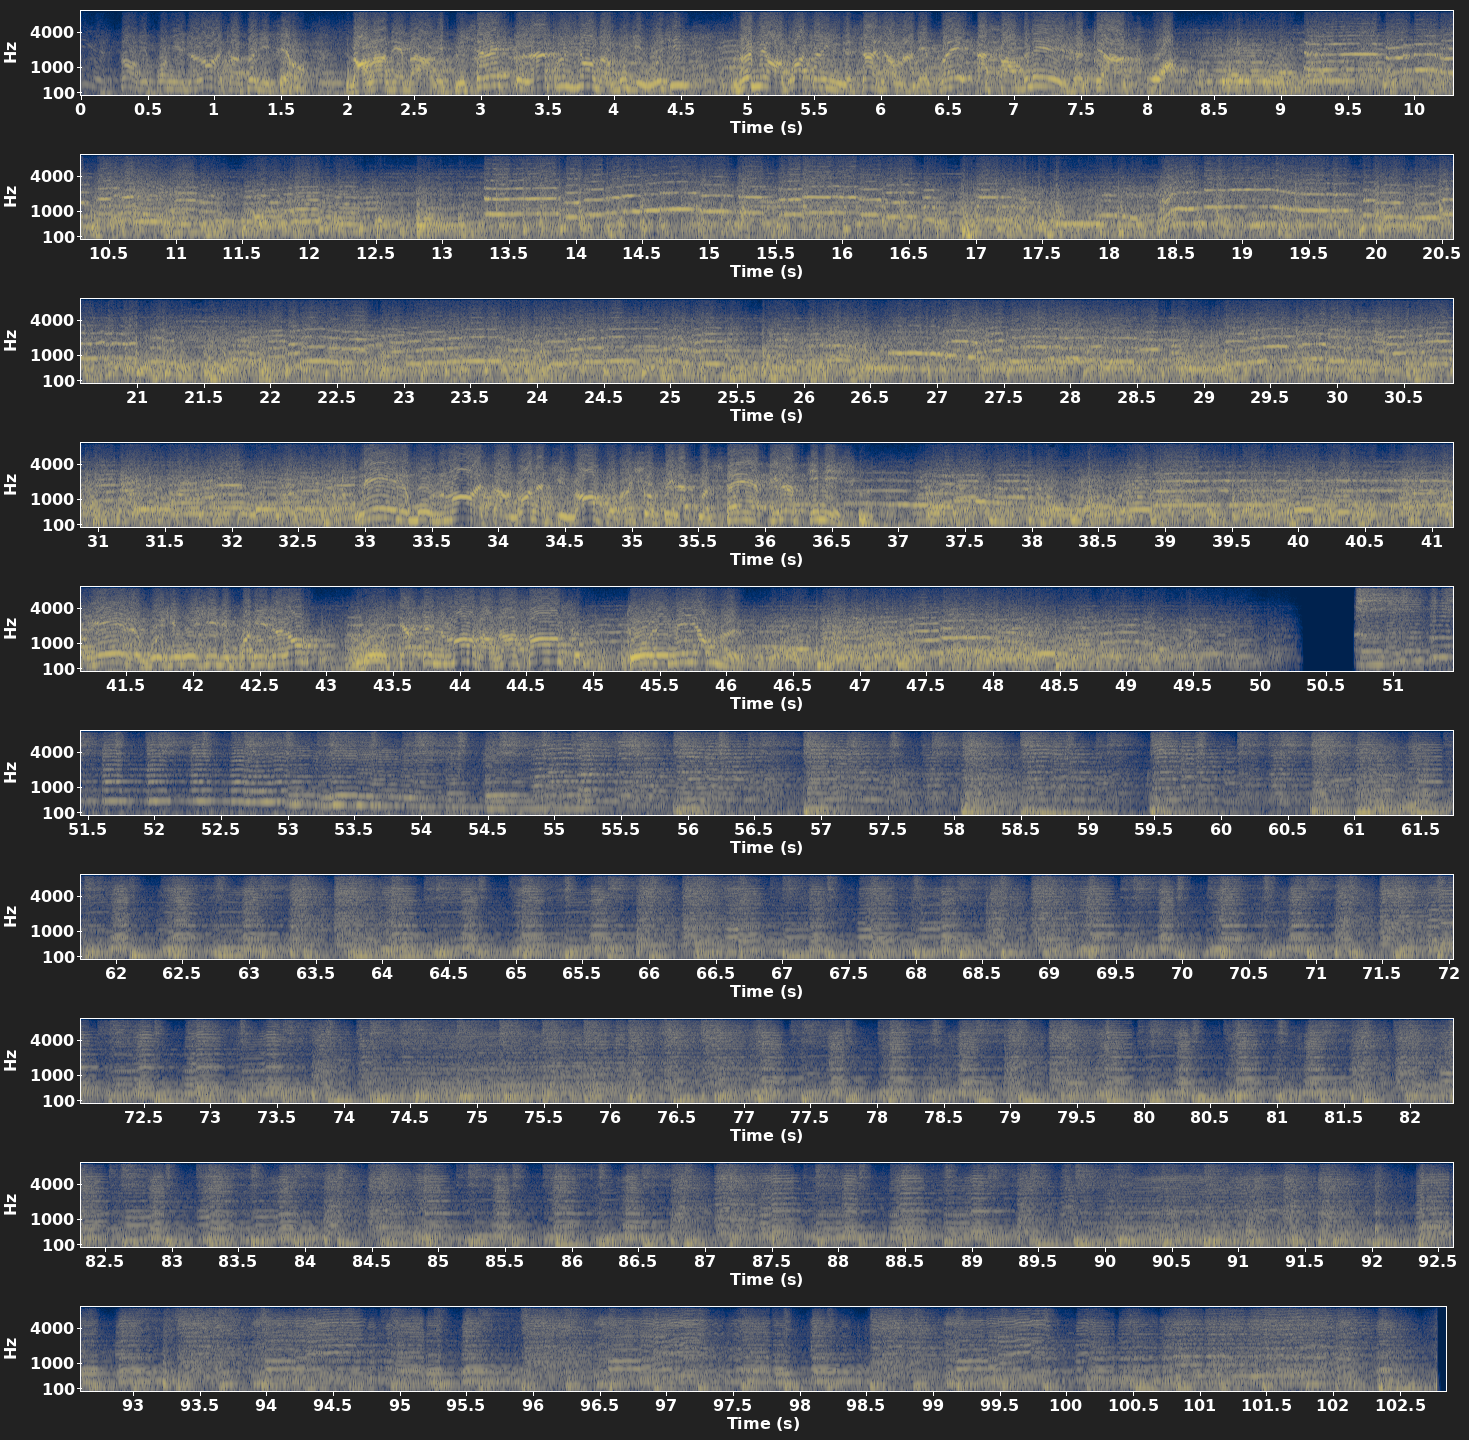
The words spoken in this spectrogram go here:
L'histoire du premier de l'an est un peu différent. Dans l'un des bars les plus sélects, l'intrusion d'un bougie-bougie venu en droite ligne de Saint-Germain-des-Prés a semblé jeter un froid. Mouvement est un bon adjuvant pour réchauffer l'atmosphère et l'optimisme. Et le bougie-bougie du premier de l'an vaut certainement dans un sens tous les meilleurs vœux.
